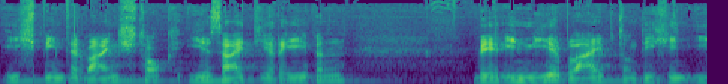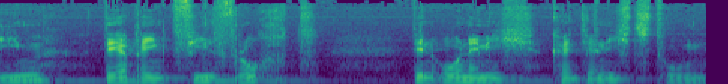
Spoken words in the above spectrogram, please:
Ich bin der Weinstock, ihr seid die Reben. Wer in mir bleibt und ich in ihm, der bringt viel Frucht, denn ohne mich könnt ihr nichts tun.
